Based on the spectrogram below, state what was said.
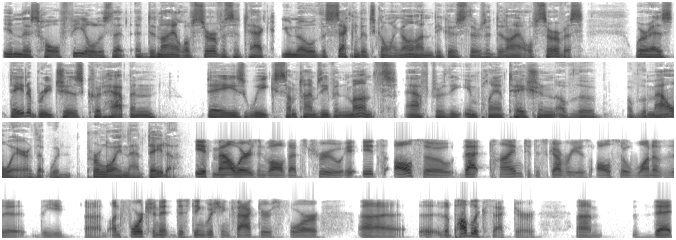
in this whole field is that a denial of service attack, you know the second it's going on because there's a denial of service. Whereas data breaches could happen days, weeks, sometimes even months after the implantation of the of the malware that would purloin that data. If malware is involved, that's true. It, it's also that time to discovery is also one of the the um, unfortunate distinguishing factors for uh, the public sector. Um, that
